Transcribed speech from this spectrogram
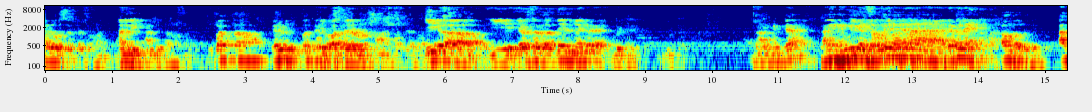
ಏಳು ವರ್ಷ ಕೆಲಸ ಮಾಡಿದೆ ಅಲ್ಲಿ? ಅಲ್ಲಿ ಇಪ್ಪತ್ತ ಎರಡು ಇಪ್ಪತ್ತೆರಡು ಇಪ್ಪತ್ತೆರಡು ವರ್ಷ. ಹಾ, ಇಪ್ಪತ್ತೆರಡು ವರ್ಷ. ಈಗ ಈ ಎರಡ್ ಸಾವಿರದ ಹದಿನೈದು ಮೇಲೆ ಬಿಟ್ರಿ ನಾನು ಬಿಟ್ಟೆ. ನನಗೆ ನಿಮಗೆ ಕೆಲಸ ಸೌಜನ್ಯನ ಘಟನೆ. ಹೌದೌದು. ಅದ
